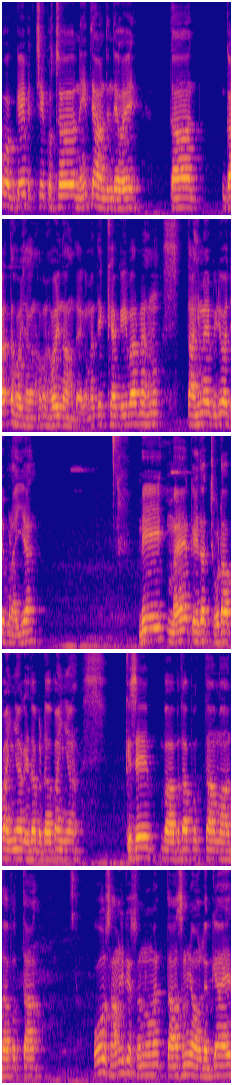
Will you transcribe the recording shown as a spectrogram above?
ਉਹ ਅੱਗੇ ਪਿੱਛੇ ਕੁਛ ਨਹੀਂ ਧਿਆਨ ਦਿੰਦੇ ਹੋਏ ਤਾਂ ਗਲਤ ਹੋ ਸਕਦਾ, ਹੋ ਜਾਂਦਾ ਹੁੰਦਾ ਹੈਗਾ। ਮੈਂ ਦੇਖਿਆ ਕਈ ਵਾਰ ਮੈਂ ਤੁਹਾਨੂੰ, ਤਾਂ ਹੀ ਮੈਂ ਵੀਡੀਓ ਅੱਜ ਬਣਾਈ ਆ। ਵੀ ਮੈਂ ਕਿਸੇ ਦਾ ਛੋਟਾ ਭਾਈ ਆ, ਕਿਸੇ ਦਾ ਵੱਡਾ ਭਾਈ ਆ, ਕਿਸੇ ਬਾਪ ਦਾ ਪੁੱਤਾਂ ਮਾਂ ਦਾ ਪੁੱਤਾਂ ਉਹ ਸਮਝ ਕੇ ਤੁਹਾਨੂੰ ਮੈਂ ਤਾਂ ਸਮਝਾਉਣ ਲੱਗਿਆ ਇਹ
